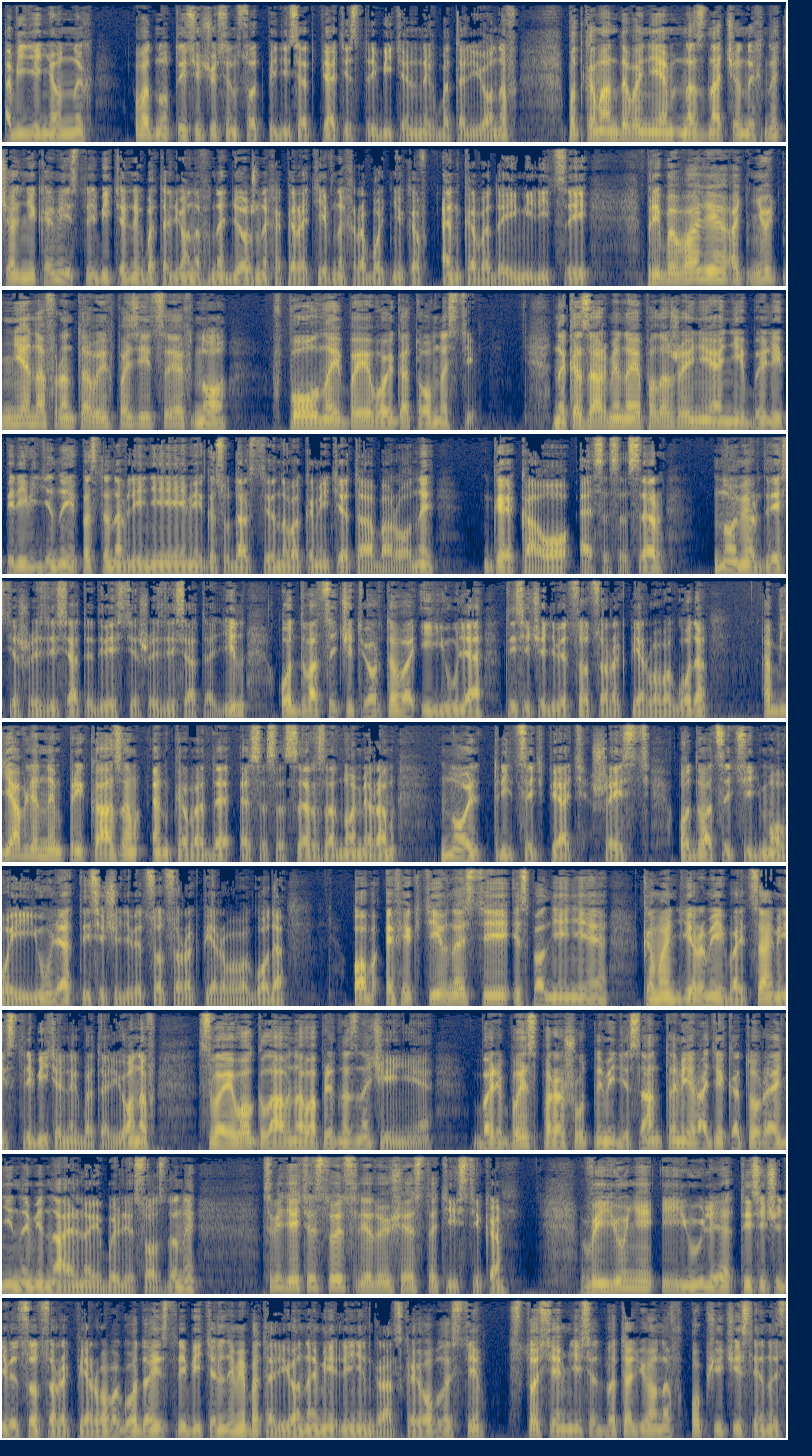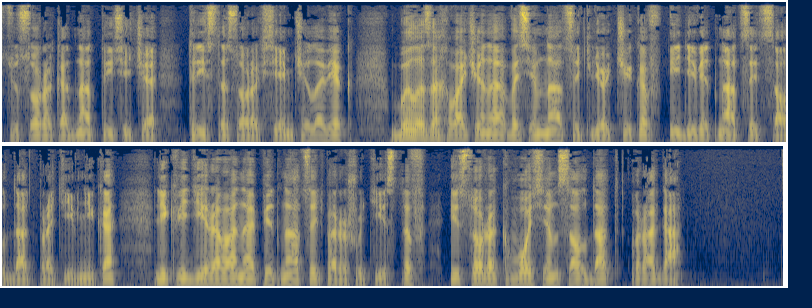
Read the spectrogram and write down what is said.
объединенных в 1755 истребительных батальонов под командованием назначенных начальниками истребительных батальонов надежных оперативных работников НКВД и милиции пребывали отнюдь не на фронтовых позициях, но в полной боевой готовности. На казарменное положение они были переведены постановлениями Государственного комитета обороны ГКО СССР номер 260 и 261 от 24 июля 1941 года, объявленным приказом НКВД СССР за номером 0356 от 27 июля 1941 года об эффективности исполнения командирами и бойцами истребительных батальонов своего главного предназначения – борьбы с парашютными десантами, ради которой они номинально и были созданы, свидетельствует следующая статистика. В июне-июле 1941 года истребительными батальонами Ленинградской области 170 батальонов общей численностью 41 347 человек, было захвачено 18 летчиков и 19 солдат противника, ликвидировано 15 парашютистов и 48 солдат врага.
